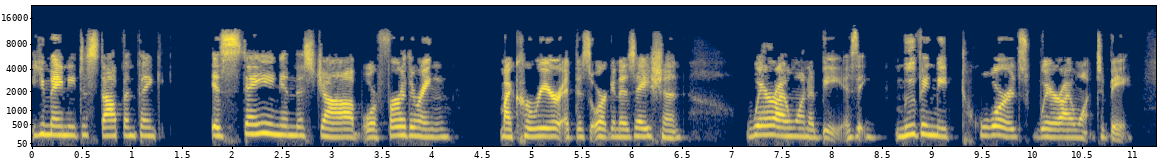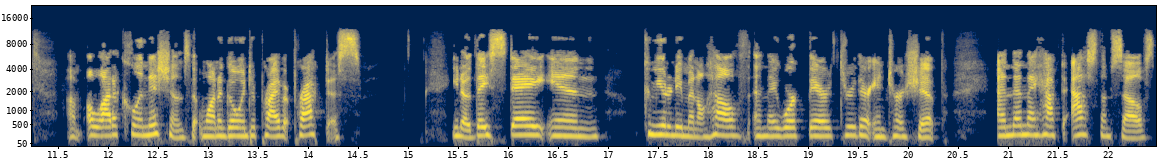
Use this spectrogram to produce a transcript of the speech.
You may need to stop and think is staying in this job or furthering my career at this organization where i want to be? Is it moving me towards where i want to be? Um, a lot of clinicians that want to go into private practice you know they stay in community mental health and they work there through their internship and then they have to ask themselves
